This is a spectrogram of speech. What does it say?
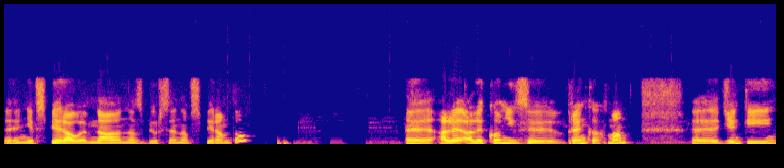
e, nie wspierałem na, na zbiórce, na wspieram to. Ale, ale komiks w rękach mam dzięki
